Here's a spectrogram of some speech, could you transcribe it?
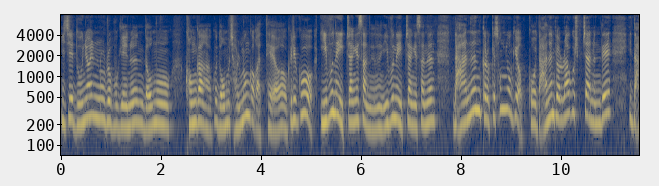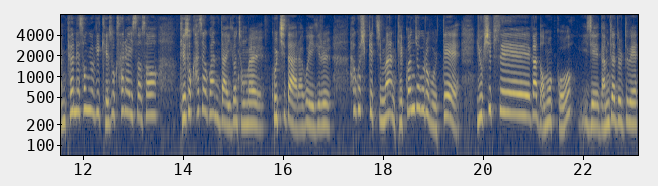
이제 노년으로 보기에는 너무 건강하고 너무 젊은 것 같아요. 그리고 이분의 입장에서는 이분의 입장에서는 나는 그렇게 성욕이 없고 나는 별로 하고 싶지 않은데 이 남편의 성욕이 계속 살아 있어서 계속 하자고 한다. 이건 정말 골치다라고 얘기를 하고 싶겠지만 객관적으로 볼 때 60세가 넘었고 이제 남자들도 왜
